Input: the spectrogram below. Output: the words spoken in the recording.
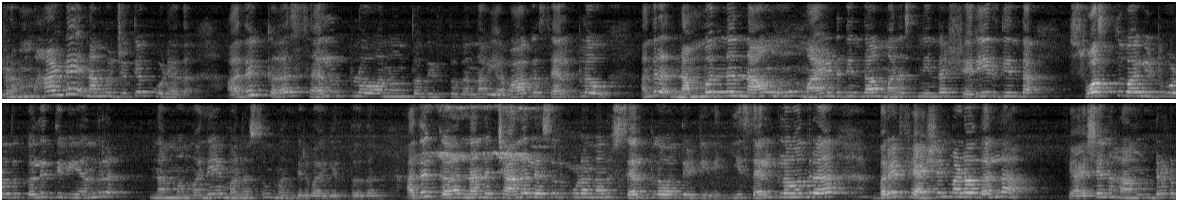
ಬ್ರಹ್ಮಾಂಡೇ ನಮ್ಮ ಜೊತೆ ಕೂಡ್ಯದ. ಅದಕ್ಕೆ ಸೆಲ್ಫ್ ಲವ್ ಅನ್ನುವಂಥದ್ದು ಇರ್ತದೆ. ನಾವು ಯಾವಾಗ ಸೆಲ್ಫ್ ಲವ್ ಅಂದ್ರೆ ನಮ್ಮನ್ನು ನಾವು ಮೈಂಡ್ದಿಂದ ಮನಸ್ಸಿನಿಂದ, ಶರೀರದಿಂದ ಸ್ವಸ್ಥವಾಗಿ ಇಟ್ಕೊಳ್ಳೋದು ಕಲಿತೀವಿ ಅಂದ್ರೆ ನಮ್ಮ ಮನೆ ಮನಸ್ಸು ಮಂದಿರವಾಗಿರ್ತದೆ. ಅದಕ್ಕೆ ನನ್ನ ಚಾನಲ್ ಹೆಸರು ಕೂಡ ನಾನು ಸೆಲ್ಫ್ ಲವ್ ಅಂತ ಇಟ್ಟೀನಿ. ಈ ಸೆಲ್ಫ್ ಲವ್ ಅಂದ್ರೆ ಬರೀ ಫ್ಯಾಷನ್ ಮಾಡೋದಲ್ಲ. ಫ್ಯಾಷನ್ ಹಂಡ್ರೆಡ್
